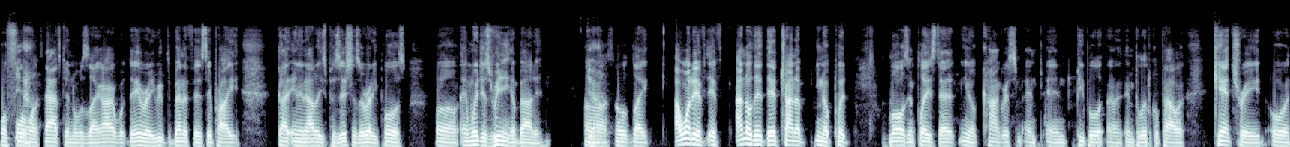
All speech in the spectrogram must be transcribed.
or four Yeah. months after, and it was like all right, well, they already reaped the benefits. They probably got in and out of these positions already. Pause, uh, and we're just reading about it. Uh, Yeah. So like, I wonder if if I know that they're trying to you know put laws in place that you know Congress and and people uh, in political power can't trade or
